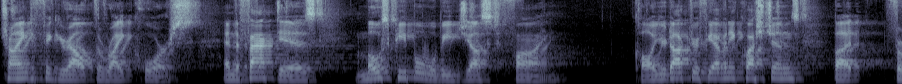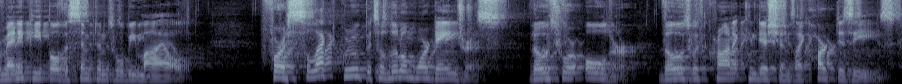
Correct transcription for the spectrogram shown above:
trying to figure out the right course. And the fact is, most people will be just fine. Call your doctor if you have any questions, but for many people, the symptoms will be mild. For a select group, it's a little more dangerous. Those who are older, those with chronic conditions like heart disease,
